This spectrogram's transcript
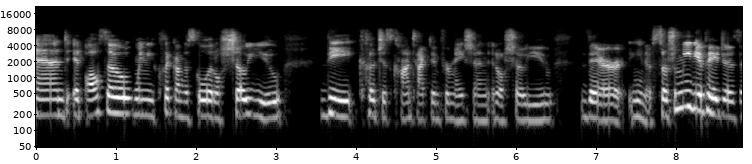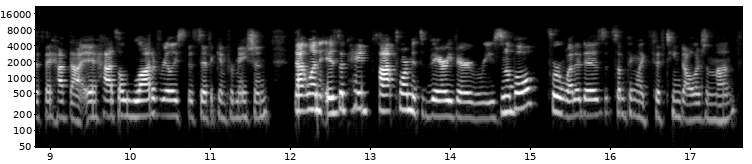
And it also, when you click on the school, it'll show you the coach's contact information. It'll show you their, you know, social media pages if they have that. It has a lot of really specific information. That one is a paid platform. It's very, very reasonable for what it is. It's something like $15 a month.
